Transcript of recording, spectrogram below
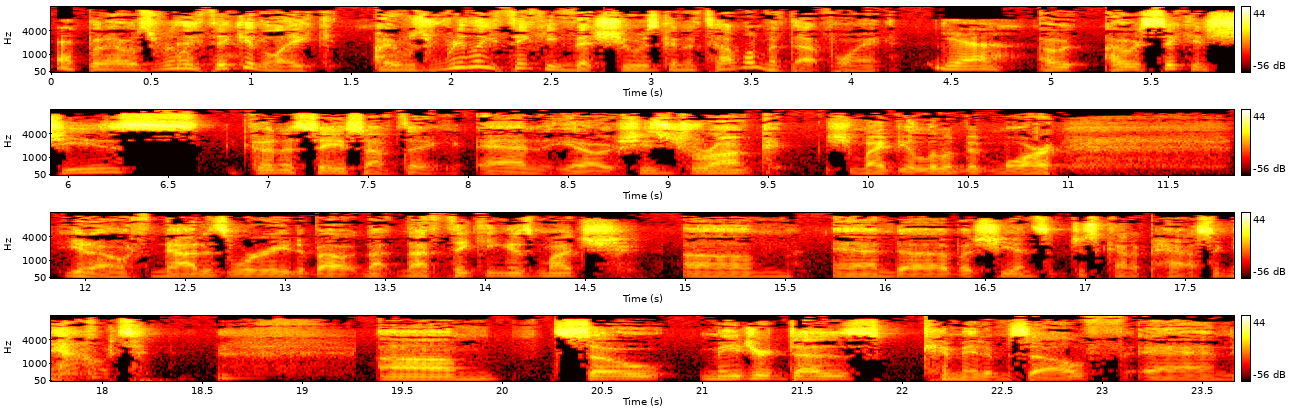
But I was really thinking, like, I was really thinking that she was going to tell him at that point. yeah, I wa- I was thinking she's gonna say something, and you know she's drunk. She might be a little bit more, you know, not as worried about not not thinking as much. Um, and uh, but she ends up just kind of passing out. um, so Major does commit himself, and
